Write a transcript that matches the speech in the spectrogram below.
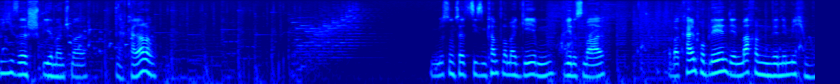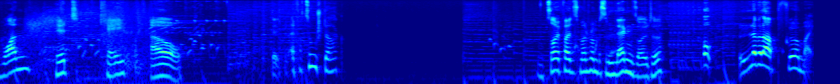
Dieses Spiel manchmal. Ja, keine Ahnung. Wir müssen uns jetzt diesen Kampf nochmal geben. Jedes Mal. Aber kein Problem, den machen wir nämlich One-Hit-KO. Ich bin einfach zu stark. Und sorry, falls es manchmal ein bisschen laggen sollte. Oh, Level Up für Mike.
